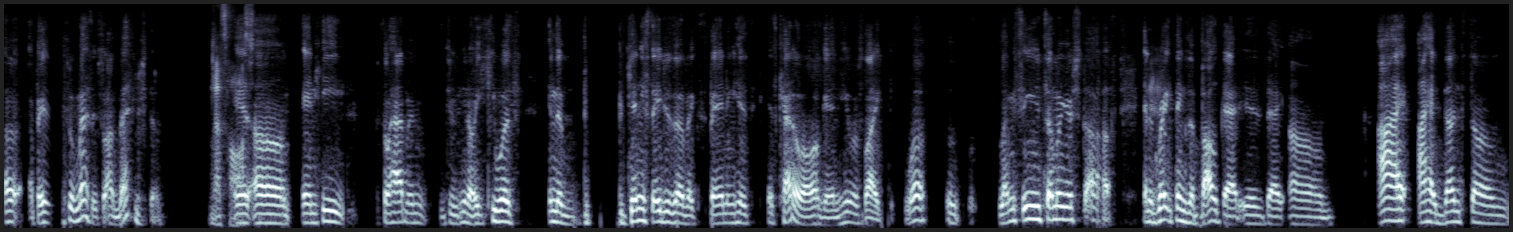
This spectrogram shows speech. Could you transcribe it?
a Facebook message." So I messaged him. That's awesome. And um and he so happened to you know he was in the beginning stages of expanding his his catalog, and he was like, "Well, let me see some of your stuff." And the great things about that is that um I I had done some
